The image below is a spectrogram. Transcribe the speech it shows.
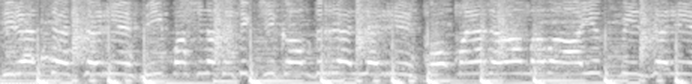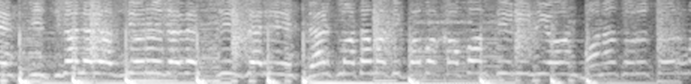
siren sesleri. Mik başına tetikçi kaldır elleri. Kopmaya devam baba ayık bizleri. İtilale yazıyoruz evet sizleri. Ders matematik baba kafam trilyon. Bana soru sormayın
